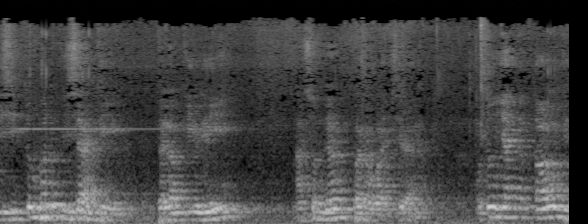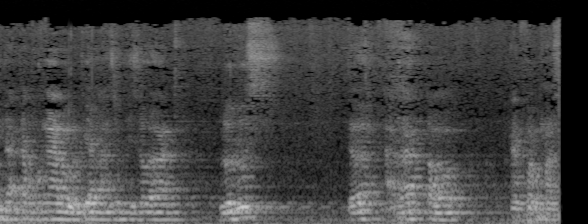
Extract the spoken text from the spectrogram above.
di situ pun bisa di belok kiri langsung ke bawah wajah. Untuk yang ke tol tidak terpengaruh dia langsung bisa lurus ke arah tol reformasi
